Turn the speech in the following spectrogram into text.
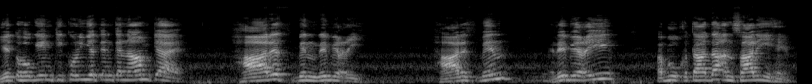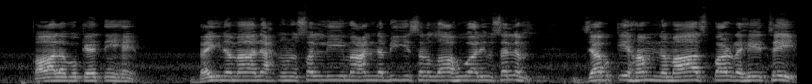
یہ تو ہوگی ان کی کنیت، ان کا نام کیا ہے؟ حارث بن ربعی۔ حارث بن ربعی ابو قطادہ انصاری ہیں۔ قال، وہ کہتے ہیں، بینما نحن نصلی مع النبی صلی اللہ علیہ وسلم۔ جبکہ ہم نماز پڑھ رہے تھے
